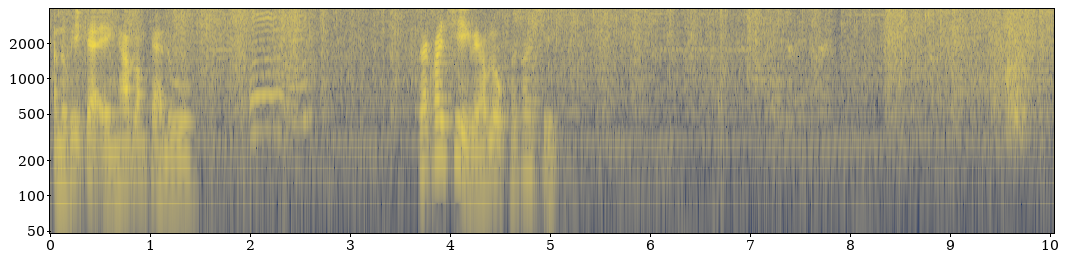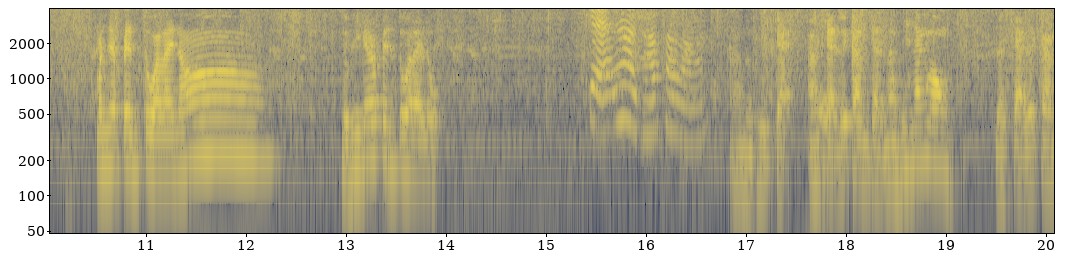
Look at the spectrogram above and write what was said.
อันหนูพีแกะเองครับ ลองแกะดู อืมค่อยๆฉีกเลยครับลูกค่อยๆฉีกมันจะเป็นตัวอะไรเนาะหนูพีก็เป็นตัวอะไรลูก แกะให้หน่อย ครับสาระอ่าหนูพี่แกะอ่าแกะด้วยกันแกะหนูพี่นั่งลง เดี๋ยวแกะด้วยกัน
